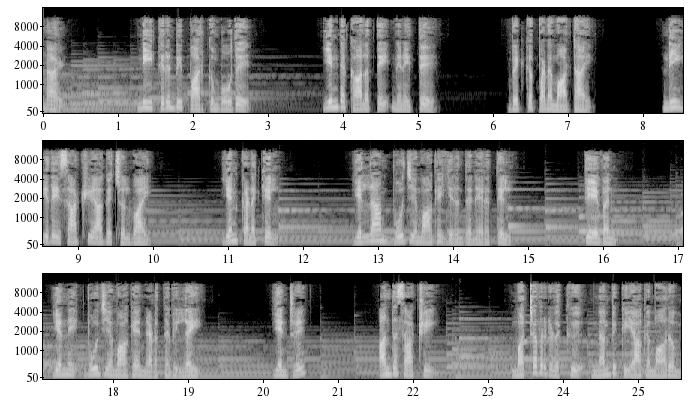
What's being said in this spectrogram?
நாள். நீ திரும்பி பார்க்கும்போது. இந்த காலத்தை நினைத்து. வெட்கப்பட மாட்டாய். நீ இதை சாட்சியாகச் சொல்வாய். என் கணக்கில் எல்லாம் பூஜ்யமாக இருந்த நேரத்தில் தேவன் என்னை பூஜ்யமாக நடத்தவில்லை என்று அந்த சாட்சி மற்றவர்களுக்கு நம்பிக்கையாக மாறும்.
